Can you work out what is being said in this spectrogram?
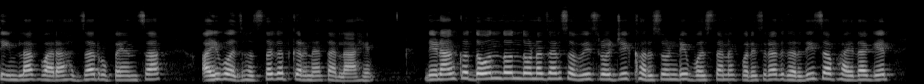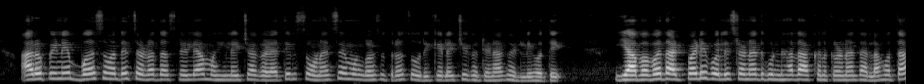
तीन लाख बारा हजार रुपयांचा ऐवज हस्तगत करण्यात आला आहे. दिनांक दोन दोन दोन हजार सव्वीस रोजी खरसोंडी बसस्थानक परिसरात गर्दीचा फायदा घेत आरोपीने बसमध्ये चढत असलेल्या महिलेच्या गळ्यातील सोन्याचे मंगळसूत्र चोरी केल्याची घटना घडली होती. याबाबत आटपाडी पोलीस ठाण्यात गुन्हा दाखल करण्यात आला होता.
